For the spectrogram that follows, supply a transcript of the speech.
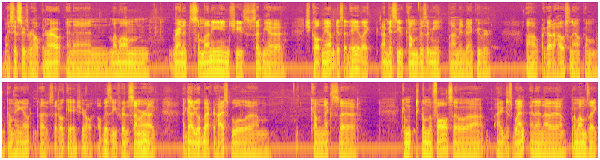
my sisters were helping her out. And then my mom ran into some money, and she sent me a. She called me up and just said, "Hey, like I miss you. Come visit me. I'm in Vancouver. Uh, I got a house now. Come come hang out." So I said, "Okay, sure. I'll, I'll visit you for the summer. Like I got to go back to high school. Um, come next." Uh, come to come the fall. So uh, I just went, and then uh, my mom's like,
